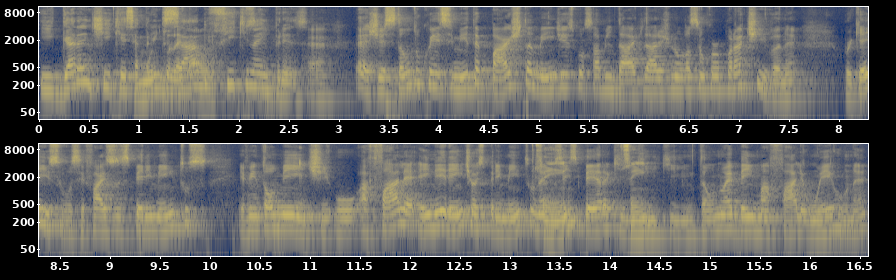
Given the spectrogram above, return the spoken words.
e garantir que esse Muito aprendizado fique na empresa. É. É, gestão do conhecimento é parte também de responsabilidade da área de inovação corporativa, né? Porque é isso, você faz os experimentos, eventualmente o, a falha é inerente ao experimento, né? Sim, Você espera que, que, que- Então não é bem uma falha, um erro, né?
